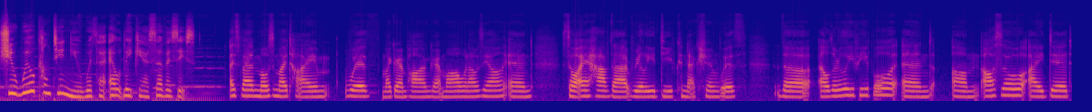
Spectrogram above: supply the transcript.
she will continue with her elderly care services. I spent most of my time with my grandpa and grandma when I was young, and so I have that really deep connection with the elderly people, and um, also I did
